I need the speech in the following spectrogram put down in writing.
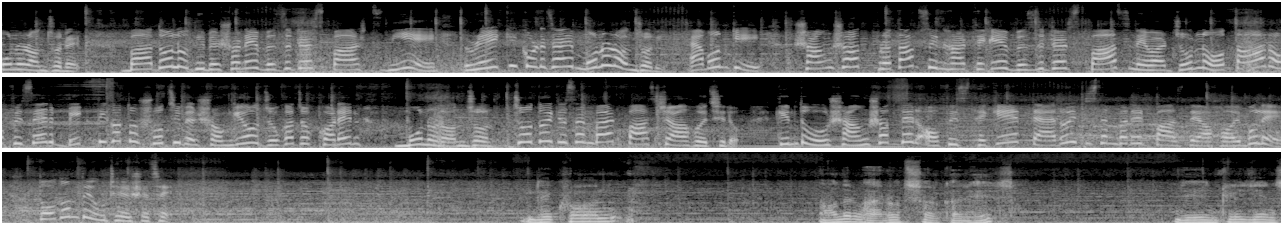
মনোরঞ্জনের। বাদল অধিবেশনে ভিজিটার্স পাস নিয়ে রেকি করে যায় মনোরঞ্জনই। এমনকি সাংসদ প্রতাপ সিনহার থেকে ভিজিটার্স পাস নেওয়ার জন্য তার অফিসের ব্যক্তিগত সচিবের সঙ্গেও যোগাযোগ করেন মনোরঞ্জন। চোদ্দই ডিসেম্বর পাস চাওয়া হয়েছিল। কিন্তু সাংসদদের অফিস থেকে তেরোই ডিসেম্বরের পাস দেওয়া হয় বলে তদন্তে উঠে এসেছে। দেখুন, আমাদের ভারত সরকারের যে ইন্টেলিজেন্স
